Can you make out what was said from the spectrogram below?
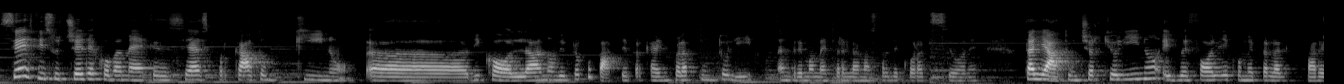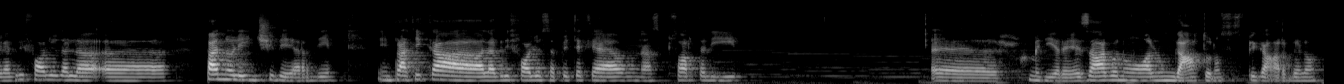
Se vi succede come me che si è sporcato un pochino uh, di colla, non vi preoccupate perché in quell'appunto lì andremo a mettere la nostra decorazione. Tagliate un cerchiolino e due foglie come per la, fare l'agrifoglio dal uh, panno lenci verdi. In pratica l'agrifoglio sapete che è una sorta di eh, come dire, esagono allungato, non so spiegarvelo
